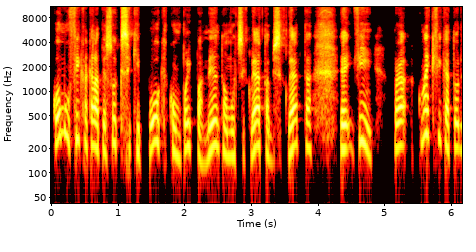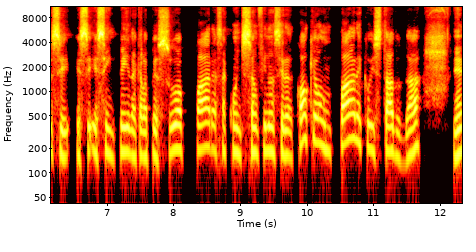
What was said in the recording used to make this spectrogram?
Como fica aquela pessoa que se equipou, que comprou equipamento, uma motocicleta, uma bicicleta, eh, enfim, Como é que fica todo esse, esse, esse, empenho daquela pessoa para essa condição financeira? Qual que é o amparo que o Estado dá né,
